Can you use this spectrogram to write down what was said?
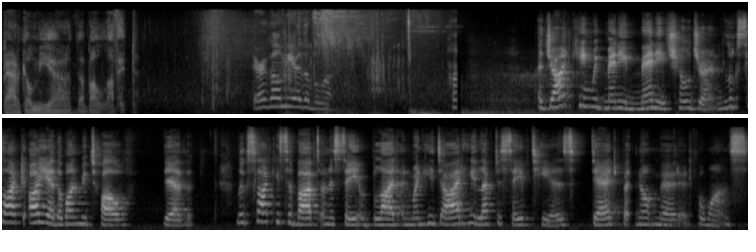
Bergelmir the Beloved. Bergelmir the Beloved. A giant king with many, many children. Looks like, oh yeah, the one with 12. Yeah. The, looks like he survived on a sea of blood, and when he died, he left a sea of tears, dead but not murdered for once.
